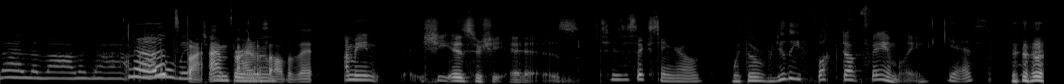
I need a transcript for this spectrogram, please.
la la la la la. No, that's fine. I'm fine with all of it. I mean, she is who she is, She's a 16 year old. with a really fucked up family. Yes. uh,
